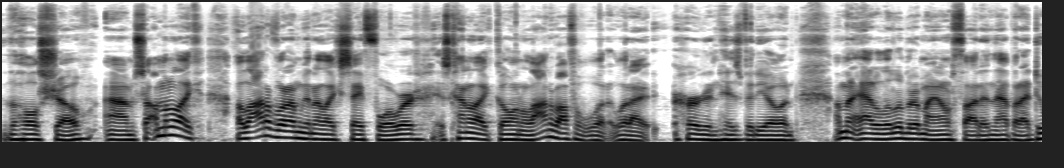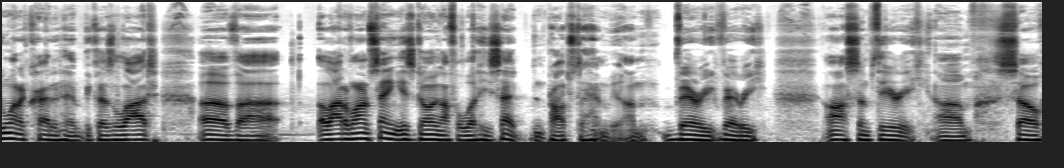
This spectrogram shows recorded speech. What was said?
the whole show. Um, so I'm gonna like a lot of what I'm gonna like say forward is kind of like going a lot of off of what what I heard in his video, and I'm gonna add a little bit of my own thought in that. But I do want to credit him because a lot of uh, a lot of what I'm saying is going off of what he said, and props to him. Um, very very awesome theory. Um, so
